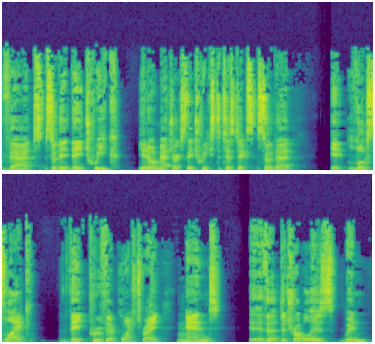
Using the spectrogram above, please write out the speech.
That so they they tweak you know metrics, they tweak statistics so that it looks like they prove their point, right? Mm-hmm. And the the trouble is when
